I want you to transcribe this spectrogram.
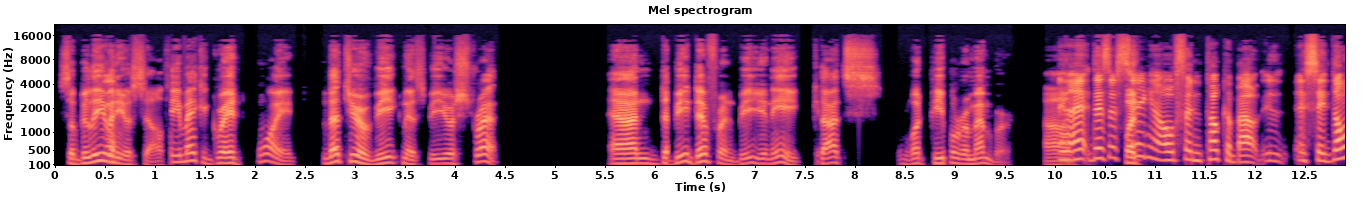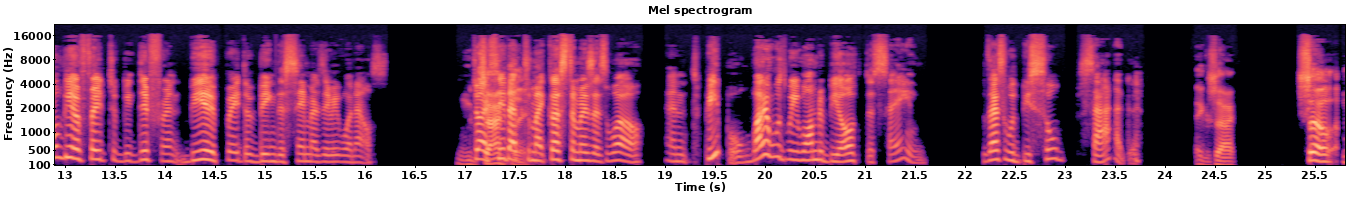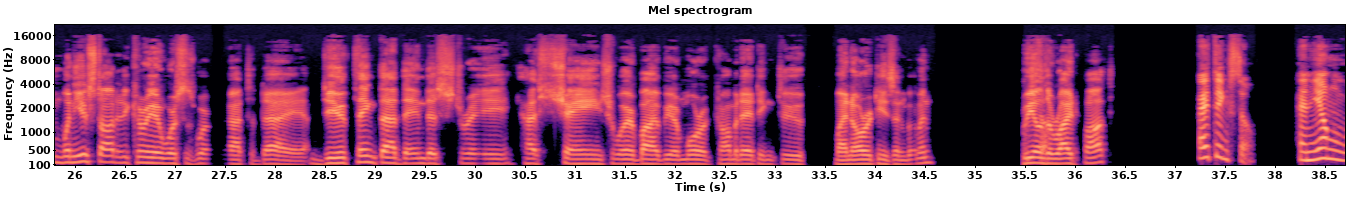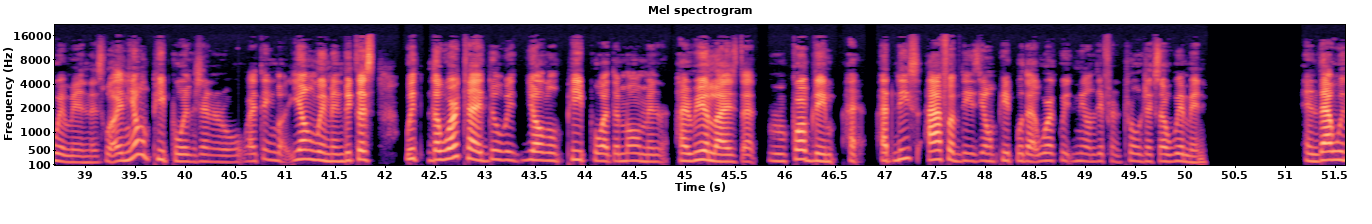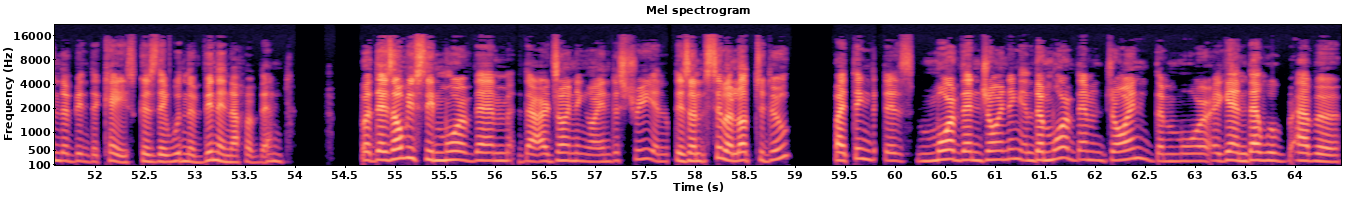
So believe yeah. in yourself. You make a great point. Let your weakness be your strength. And be different, be unique. That's what people remember. Um, and I, there's a but, saying I often talk about. I say, don't be afraid to be different. Be afraid of being the same as everyone else. Exactly. So I say that to my customers as well and to people. Why would we want to be all the same? That would be so sad. Exactly. So when you started a career versus where we're at today, do you think that the industry has changed whereby we are more accommodating to minorities and women? Are we on the right path? I think so and young women as well, and young people in general. I think about young women because with the work I do with young people at the moment, I realize that probably at least half of these young people that work with me on different projects are women. And that wouldn't have been the case because there wouldn't have been enough of them. But there's obviously more of them that are joining our industry, and there's a, still a lot to do. But I think there's more of them joining, and the more of them join, the more, again, that will have a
